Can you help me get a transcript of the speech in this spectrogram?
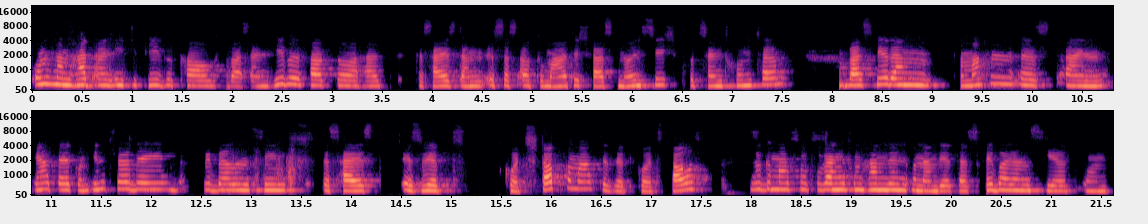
Und man hat ein ETP gekauft, was einen Hebelfaktor hat. Das heißt, dann ist das automatisch fast 90 Prozent runter. Was wir dann machen, ist ein Airbag und Intraday Rebalancing. Das heißt, es wird kurz Stopp gemacht, es wird kurz Pause gemacht sozusagen vom Handeln und dann wird das rebalanciert und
